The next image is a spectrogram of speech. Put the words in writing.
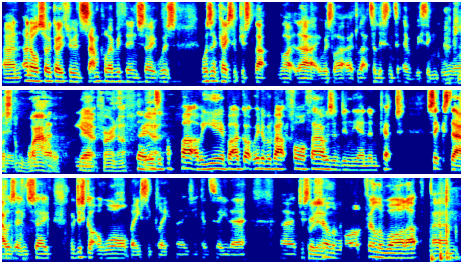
and and also go through and sample everything. So it was wasn't a case of just that like that. It was like I'd like to listen to every single one. And, wow. Yeah. yeah. fair enough. So it was a part of a year, but I got rid of about four thousand in the end and kept six thousand. So I've just got a wall basically, as you can see there. Uh, just fill the wall, fill the wall up. Um,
